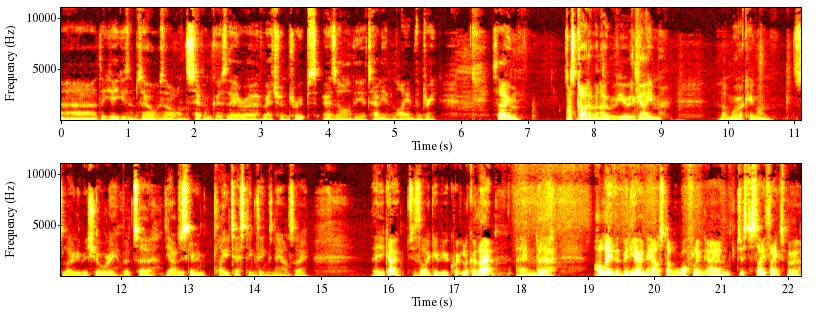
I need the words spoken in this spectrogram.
uh, the Jaegers themselves are on seven because they're uh, veteran troops, as are the Italian light infantry. So that's kind of an overview of the game that I'm working on slowly but surely. But uh, yeah, I'm just giving play testing things now. So there you go. Just I give you a quick look at that, and uh, I'll leave the video now. Stop my waffling, and just to say thanks for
